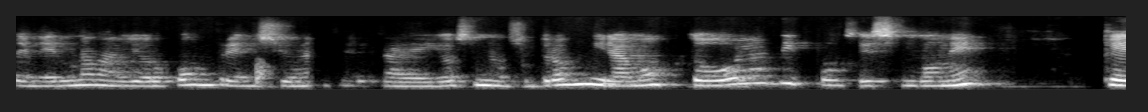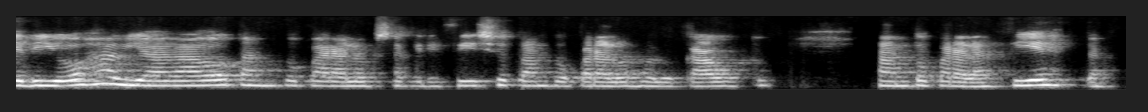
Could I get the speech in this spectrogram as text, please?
tener una mayor comprensión acerca de ellos si nosotros miramos todas las disposiciones que Dios había dado tanto para los sacrificios, tanto para los holocaustos, tanto para la fiesta.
